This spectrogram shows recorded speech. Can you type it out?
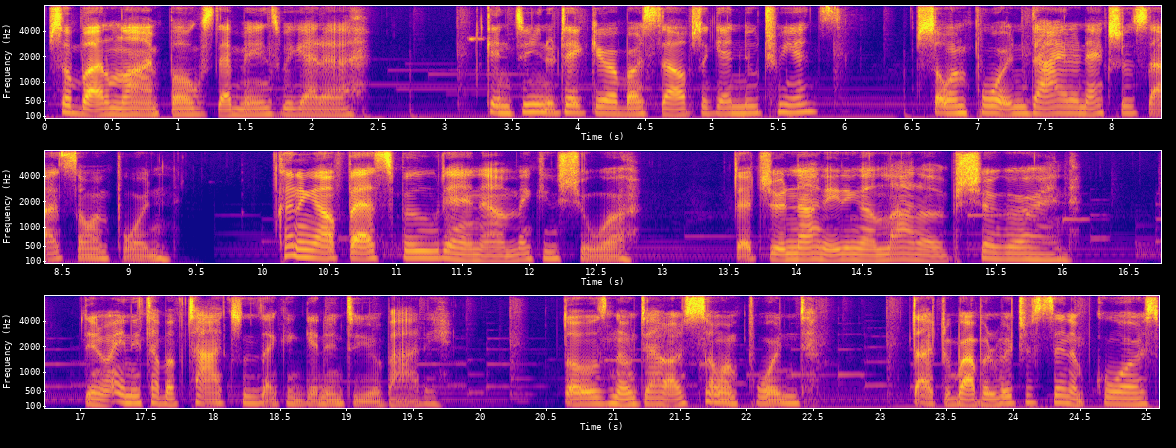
So, bottom line, folks, that means we gotta continue to take care of ourselves. Again, nutrients, so important. Diet and exercise, so important. Cutting out fast food and uh, making sure that you're not eating a lot of sugar and you know any type of toxins that can get into your body. Those, no doubt, are so important. Dr. Robert Richardson, of course,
